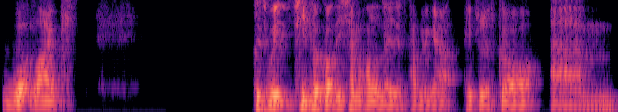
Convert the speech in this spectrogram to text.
what like because we people have got these summer holidays coming up. People have got um,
